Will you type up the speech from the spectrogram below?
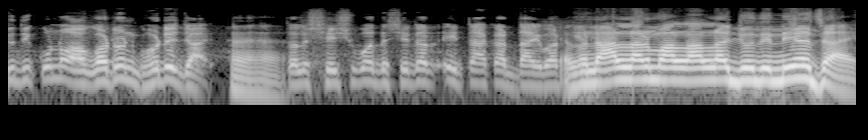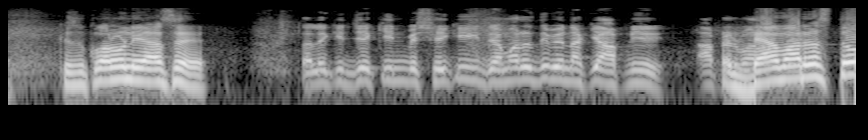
যদি কোনো অঘটন ঘটে যায় হ্যাঁ হ্যাঁ। তাহলে সেই সুবাদে সেটার এই টাকার দায়ভার এখন আল্লাহর মাল আল্লাহ যদি নিয়ে যায় কিছু করণীয় আছে? তাহলে কি যে কিনবে সেই কি ড্যামারেজ দিবে নাকি আপনি আপনার ড্যামারেজ তো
